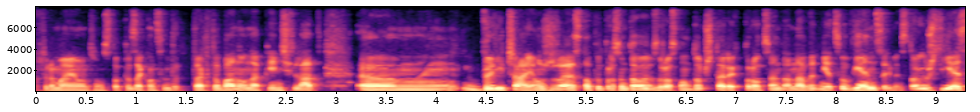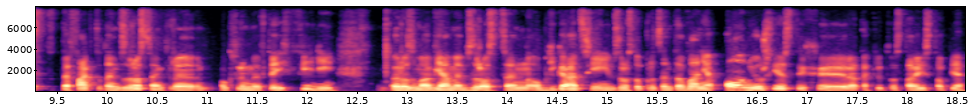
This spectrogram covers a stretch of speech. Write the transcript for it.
które mają tę stopę zakontraktowaną na 5 lat, wyliczają, że stopy procentowe wzrosną do 4%, a nawet nieco więcej, więc to już jest de facto ten wzrost, o którym my w tej chwili rozmawiamy, wzrost cen obligacji, wzrost oprocentowania, on już jest w tych e, ratach o stałej stopie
